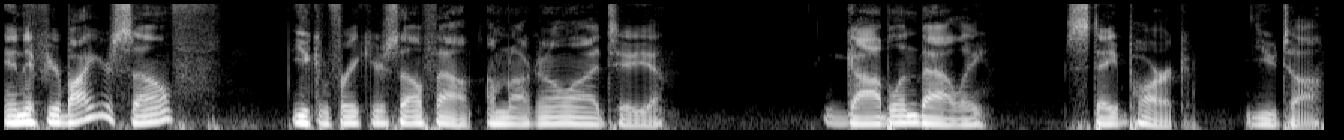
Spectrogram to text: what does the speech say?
And if you're by yourself, you can freak yourself out. I'm not going to lie to you. Goblin Valley State Park, Utah.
